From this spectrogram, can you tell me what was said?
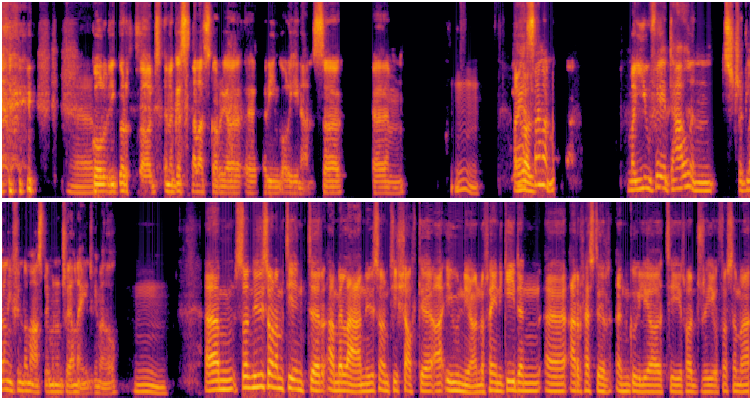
um, gol wedi gwrthod yn ogystal â sgorio uh, yr un gol ei hunan. So, um, mm. yeah, gweld... Simon, mae Juve dal yn stryglan i ffindo mas be maen nhw'n treol wneud, fi'n meddwl. Mm. Um, so, ni wedi sôn am ti Inter a Milan, ni wedi sôn am ti Schalke a Union. Oedd rhain i gyd yn, uh, ar y rhestr yn gwylio ti Rodri wrthnos yma.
